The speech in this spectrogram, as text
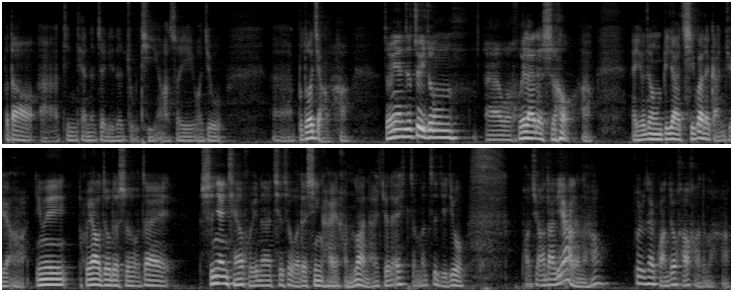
不到啊今天的这里的主题啊，所以我就呃不多讲了哈。总而言之，最终呃我回来的时候啊，有种比较奇怪的感觉啊，因为回澳洲的时候，在十年前回呢，其实我的心还很乱的，觉得哎怎么自己就跑去澳大利亚了呢？哈，不是在广州好好的嘛啊。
